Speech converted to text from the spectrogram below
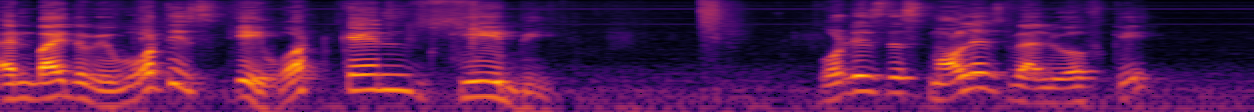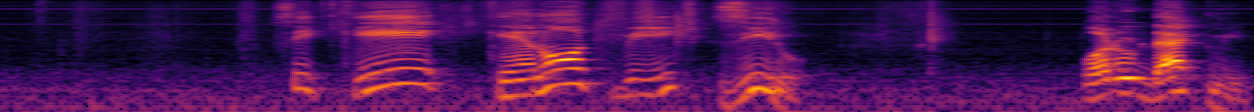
and by the way what is k? What can k be? What is the smallest value of k? See k cannot be 0. What would that mean?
